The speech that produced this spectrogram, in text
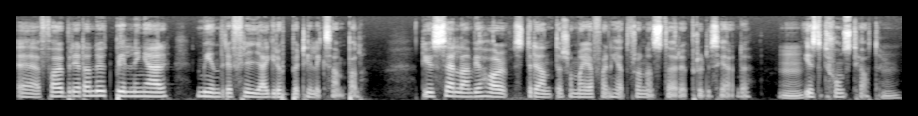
eh, förberedande utbildningar, mindre fria grupper till exempel. Det är ju sällan vi har studenter som har erfarenhet från en större producerande Mm. institutionsteater. Mm.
